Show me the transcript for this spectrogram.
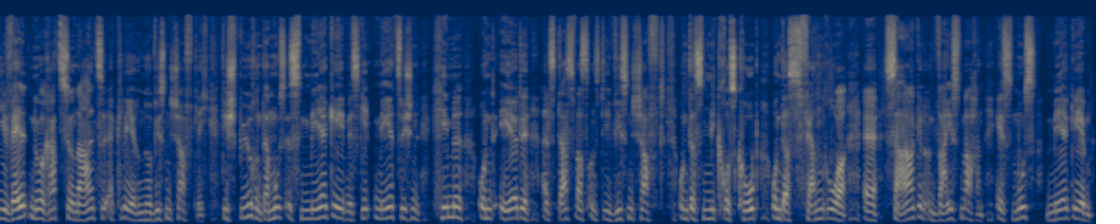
die Welt nur rational zu erklären, nur wissenschaftlich. Die spüren, da muss es mehr geben. Es gibt mehr zwischen Himmel und Erde als das, was uns die Wissenschaft und das Mikroskop und das Fernrohr äh, sagen und weismachen. Es muss mehr geben.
